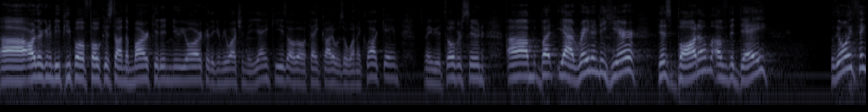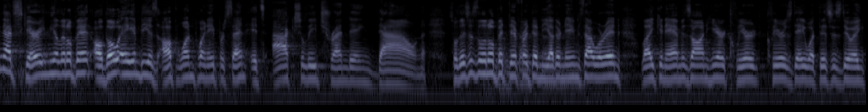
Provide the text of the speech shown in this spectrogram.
Uh, are there going to be people focused on the market in New York? Are they going to be watching the Yankees? Although thank God it was a one o'clock game, so maybe it's over soon. Um, but yeah, right into here, this bottom of the day. So the only thing that's scaring me a little bit, although AMD is up 1.8%, it's actually trending down. So this is a little bit different than the other names that we're in, like in Amazon here, clear, clear as day what this is doing,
